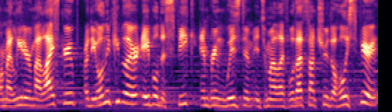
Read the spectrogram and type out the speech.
or my leader in my life group are the only people that are able to speak and bring wisdom into my life. Well, that's not true. The Holy Spirit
